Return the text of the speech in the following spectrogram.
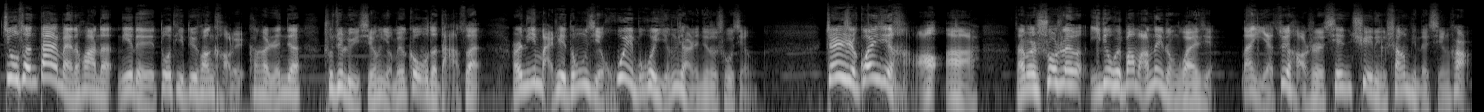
就算代买的话呢，你也得多替对方考虑，看看人家出去旅行有没有购物的打算，而你买这东西会不会影响人家的出行。真是关系好啊，咱们说出来一定会帮忙那种关系，那也最好是先确定商品的型号，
